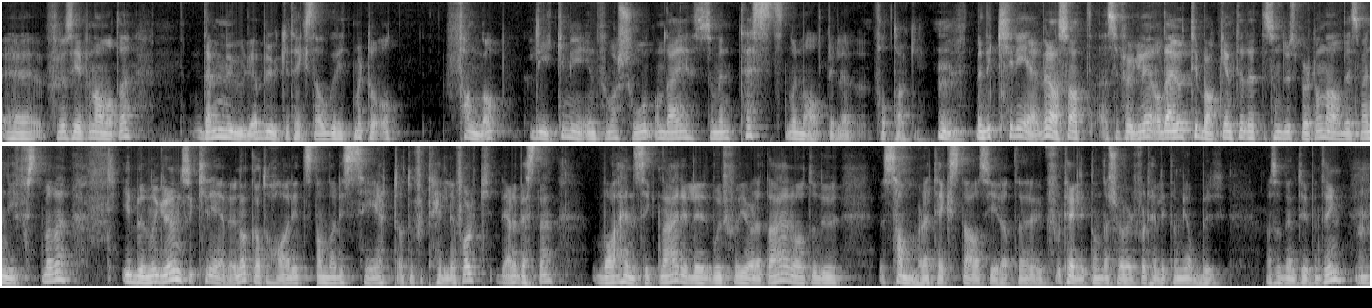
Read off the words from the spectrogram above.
eh, For å si det på en annen måte Det er mulig å bruke tekstalgoritmer til å fange opp like mye informasjon om deg som en test normalt ville fått tak i. Men det krever altså at selvfølgelig, Og det er jo tilbake igjen til dette som du spurte om, da, det som er nifst med det. I bunn og grunn så krever det nok at du har litt standardisert At du forteller folk, det er det beste, hva hensikten er, eller hvorfor vi gjør dette her. Og at du samler tekst da og sier at eh, Fortell litt om deg sjøl, fortell litt om jobber. Altså den typen ting. Eh,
